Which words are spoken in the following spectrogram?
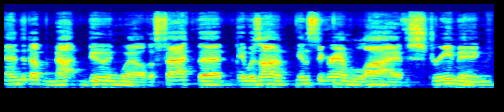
ended up not doing well, the fact that it was on Instagram Live streaming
